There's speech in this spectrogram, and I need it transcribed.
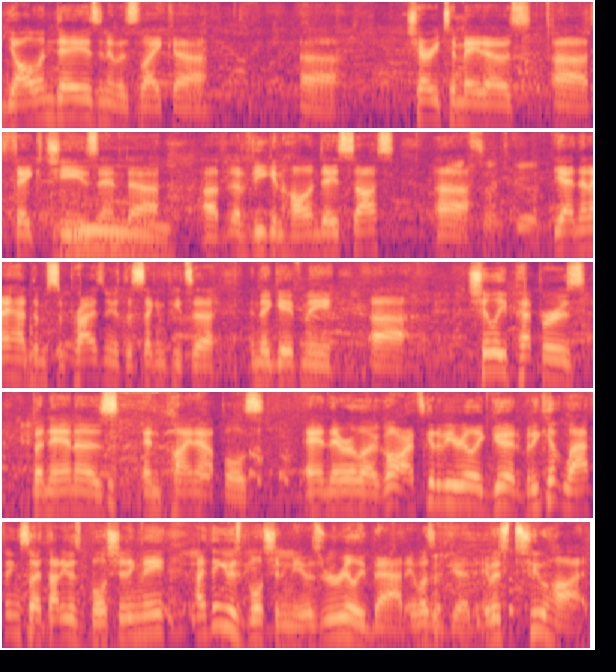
Yollandaise, and it was like uh, uh, cherry tomatoes, uh, fake cheese, and uh, a, a vegan hollandaise sauce. Uh, Sounds good. yeah, and then I had them surprise me with the second pizza, and they gave me uh, chili peppers, bananas, and pineapples. And they were like, "Oh, it's gonna be really good," but he kept laughing, so I thought he was bullshitting me. I think he was bullshitting me. It was really bad. It wasn't good. It was too hot.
